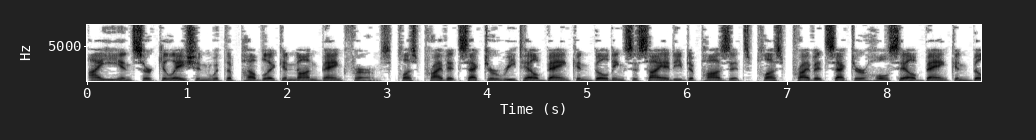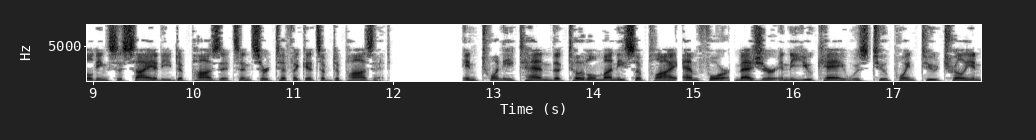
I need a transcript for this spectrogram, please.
i.e. in circulation with the public and non-bank firms plus private sector retail bank and building society deposits plus private sector wholesale bank and building society deposits and certificates of deposit. In 2010 the total money supply M4 measure in the UK was £2.2 trillion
